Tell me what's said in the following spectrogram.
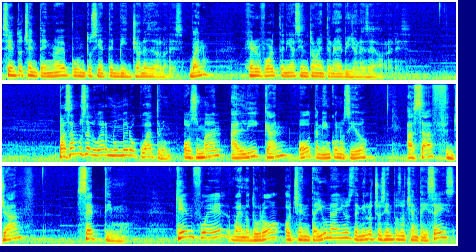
189.7 billones de dólares. Bueno, Henry Ford tenía 199 billones de dólares. Pasamos al lugar número 4, Osman Ali Khan, o también conocido Asaf Ya VII. ¿Quién fue él? Bueno, duró 81 años de 1886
